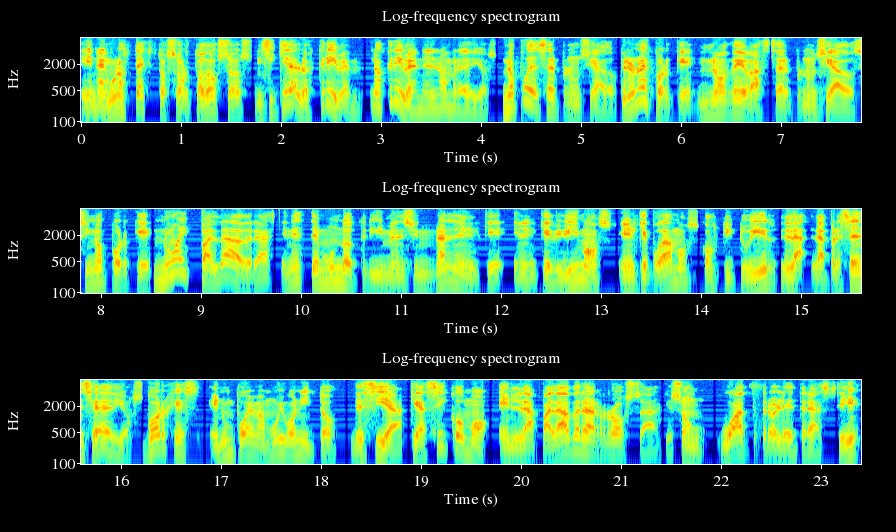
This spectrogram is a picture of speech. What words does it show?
en algunos textos ortodoxos ni siquiera lo escriben, no escriben el nombre de Dios. No puede ser pronunciado, pero no es porque no deba ser pronunciado, sino porque no hay palabras en este mundo tridimensional en el que vivimos, en el que podamos constituir la, presencia de Dios. Borges, en un poema muy bonito, decía que así como en la palabra rosa, que son cuatro letras, ¿sí?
